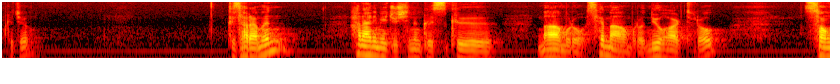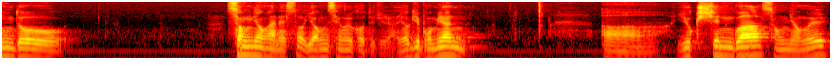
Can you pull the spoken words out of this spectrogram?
그죠? 그 사람은 하나님이 주시는 그, 그 마음으로 새 마음으로 new heart로 성도 성령 안에서 영생을 거두리라. 여기 보면 어, 육신과 성령을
